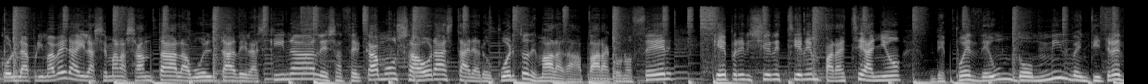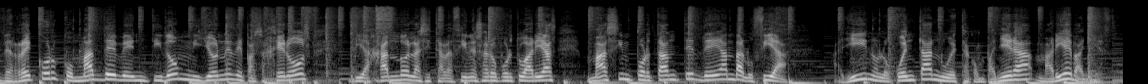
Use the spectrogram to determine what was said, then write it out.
Con la primavera y la Semana Santa a la vuelta de la esquina, les acercamos ahora hasta el aeropuerto de Málaga para conocer qué previsiones tienen para este año después de un 2023 de récord con más de 22 millones de pasajeros viajando en las instalaciones aeroportuarias más importantes de Andalucía. Allí nos lo cuenta nuestra compañera María Ibáñez.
